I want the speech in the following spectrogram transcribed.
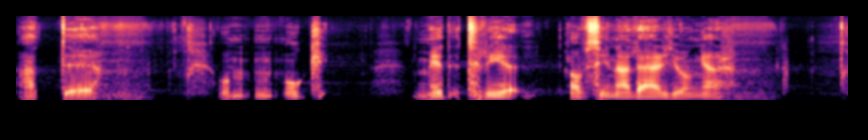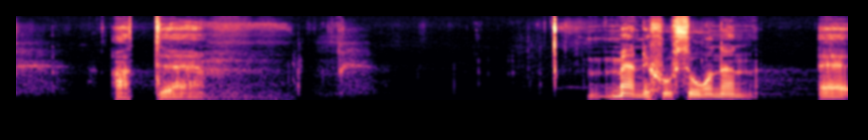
att eh, och, och med tre av sina lärjungar att eh, Människosonen eh,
